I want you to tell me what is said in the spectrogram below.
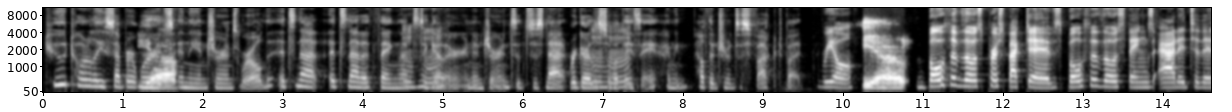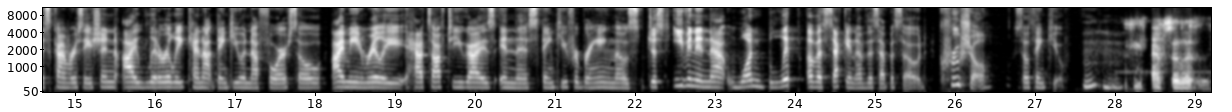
two totally separate words Yeah. in the insurance world. It's not it's not a thing that's Mhm. together in insurance. It's just not regardless of what Mhm. they say. I mean, health insurance is fucked, but Real. Yeah. Both of those perspectives, both of those things added to this conversation, I literally cannot thank you enough for. So, I mean, really, hats off to you guys in this. Thank you for bringing those, just even in that one blip of a second of this episode. Crucial. So, thank you. Mhm. Absolutely.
